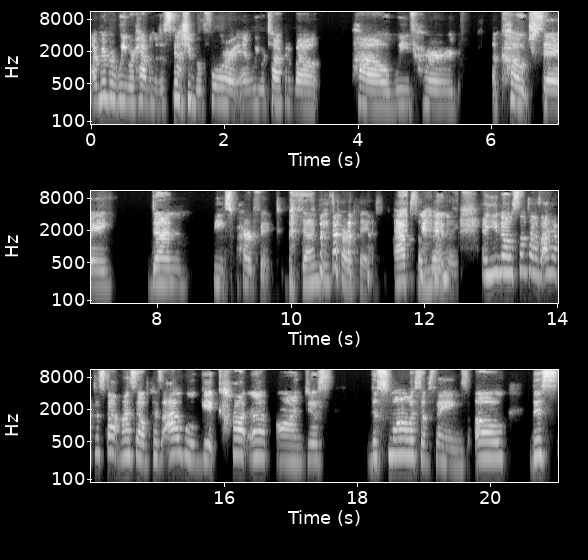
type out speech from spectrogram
I remember we were having a discussion before and we were talking about how we've heard a coach say, done beats perfect. Done beats perfect. Absolutely. and, and, you know, sometimes I have to stop myself because I will get caught up on just the smallest of things. Oh, this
